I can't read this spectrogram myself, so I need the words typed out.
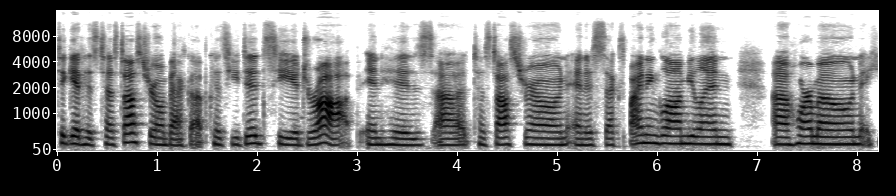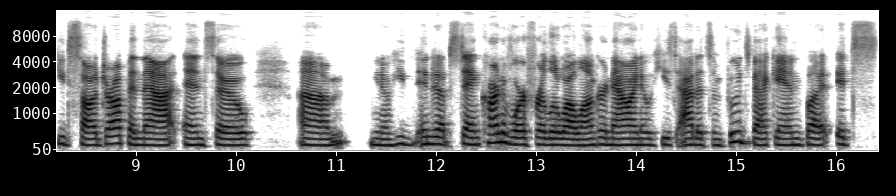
to get his testosterone back up because he did see a drop in his uh, testosterone and his sex binding globulin uh, hormone. He saw a drop in that. And so, um, you know, he ended up staying carnivore for a little while longer. Now I know he's added some foods back in, but it's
